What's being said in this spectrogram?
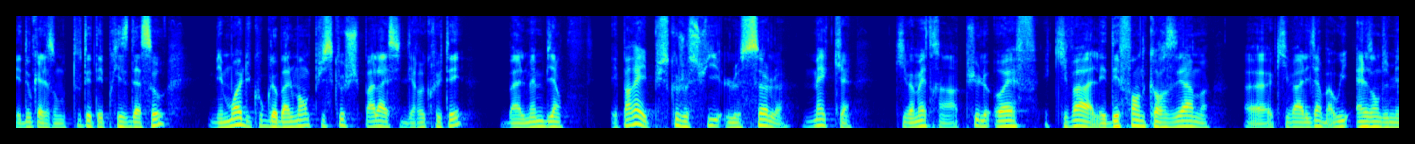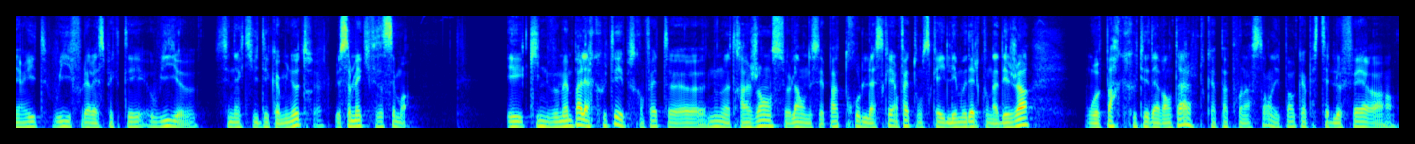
Et donc, elles ont toutes été prises d'assaut. Mais moi, du coup, globalement, puisque je suis pas là à essayer de les recruter, bah, elles m'aiment bien. Et pareil, puisque je suis le seul mec qui va mettre un pull OF et qui va les défendre corps et âme, euh, qui va aller dire bah oui, elles ont du mérite, oui, il faut les respecter, oui, euh, c'est une activité comme une autre. Le seul mec qui fait ça, c'est moi. Et qui ne veut même pas les recruter, parce qu'en fait, euh, nous, notre agence, là, on ne sait pas trop de la scale. En fait, on scale les modèles qu'on a déjà, On ne veut pas recruter davantage, en tout cas pas pour l'instant. On n'est pas en capacité de le faire en,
